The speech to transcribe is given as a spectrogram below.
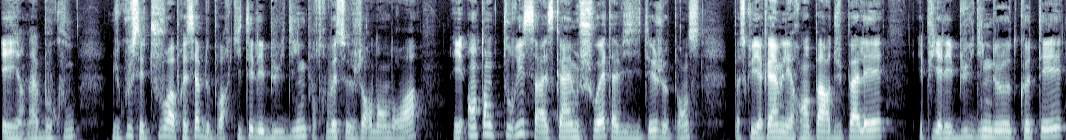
et il y en a beaucoup. Du coup, c'est toujours appréciable de pouvoir quitter les buildings pour trouver ce genre d'endroit. Et en tant que touriste, ça reste quand même chouette à visiter, je pense, parce qu'il y a quand même les remparts du palais, et puis il y a les buildings de l'autre côté.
